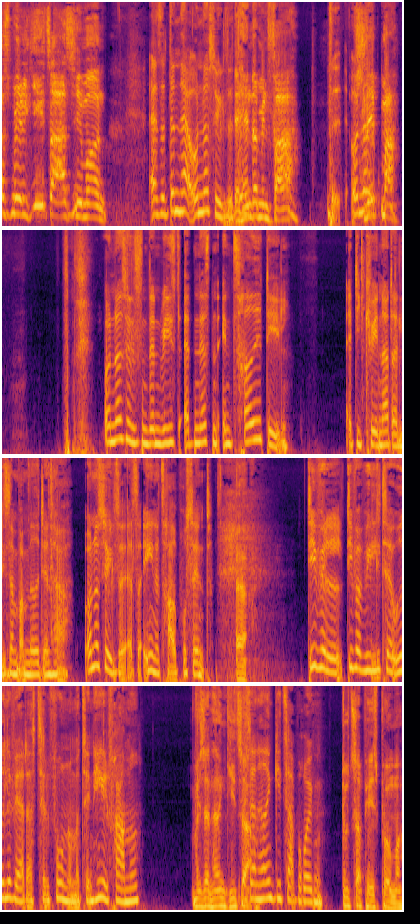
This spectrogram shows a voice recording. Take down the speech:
og spil guitar, Simon! Altså, den her undersøgelse... Jeg den, henter min far. under, Slip mig! undersøgelsen den viste, at næsten en tredjedel af de kvinder, der ligesom var med i den her undersøgelse, altså 31 procent, Ja. De, vil, de var villige til at udlevere deres telefonnummer til en helt fremmed, Hvis han havde en guitar, hvis han havde en guitar på ryggen. du tager pis på mig.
